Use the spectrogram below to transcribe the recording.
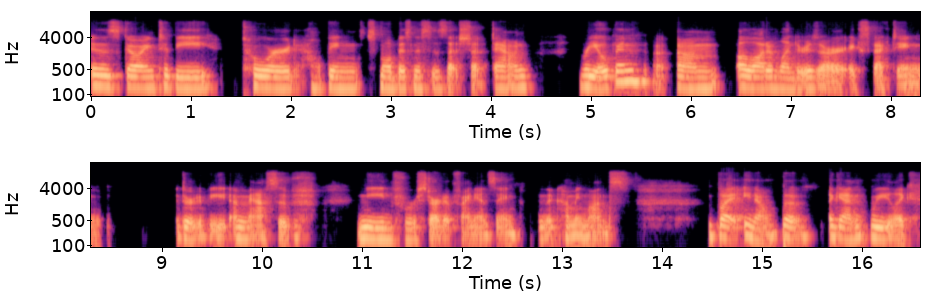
is going to be toward helping small businesses that shut down reopen. Uh, um, a lot of lenders are expecting there to be a massive need for startup financing in the coming months but you know the again we like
